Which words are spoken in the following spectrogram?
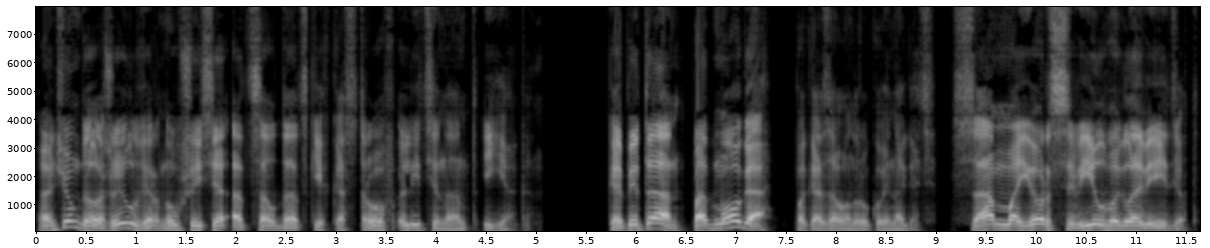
о чем доложил вернувшийся от солдатских костров лейтенант Яган. «Капитан, подмога!» — показал он рукой на гать. «Сам майор Свил во главе идет».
